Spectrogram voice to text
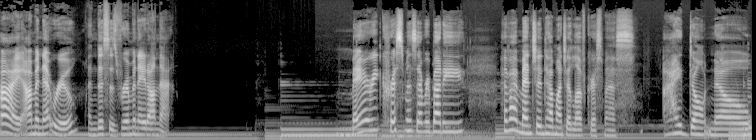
Hi, I'm Annette Rue, and this is Ruminate on That. Merry Christmas, everybody! Have I mentioned how much I love Christmas? I don't know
